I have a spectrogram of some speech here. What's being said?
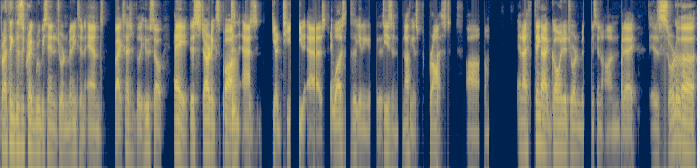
But I think this is Craig Berube saying to Jordan Binnington and by extension Ville Husso, hey, this starting spot isn't as guaranteed as it was at the beginning of the season. Nothing is promised. Um, and I think that going to Jordan Binnington on Friday is sort of a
